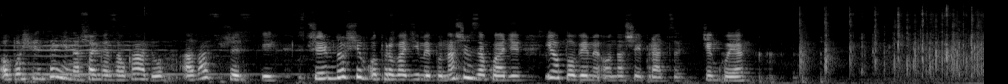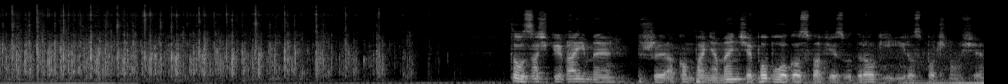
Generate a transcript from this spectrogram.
o poświęcenie naszego zakładu, a Was wszystkich z przyjemnością oprowadzimy po naszym zakładzie i opowiemy o naszej pracy. Dziękuję. To zaśpiewajmy przy akompaniamencie Pobłogosław Jezu drogi i rozpoczną się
